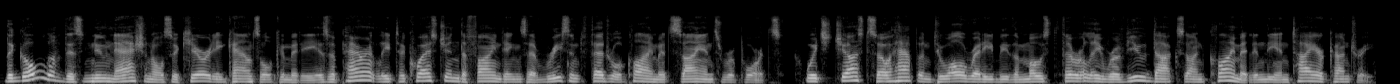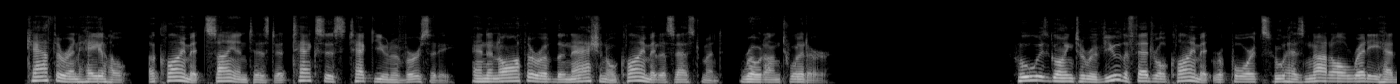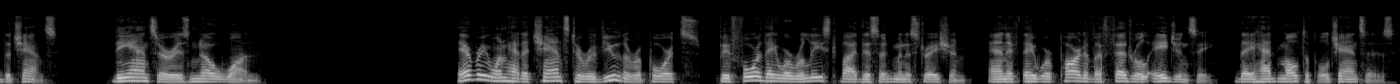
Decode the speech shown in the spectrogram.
The goal of this new National Security Council committee is apparently to question the findings of recent federal climate science reports which just so happened to already be the most thoroughly reviewed docs on climate in the entire country. Katharine Hayhoe, a climate scientist at Texas Tech University and an author of the National Climate Assessment, wrote on Twitter. Who is going to review the federal climate reports who has not already had the chance? The answer is no one. Everyone had a chance to review the reports before they were released by this administration, and if they were part of a federal agency, they had multiple chances.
